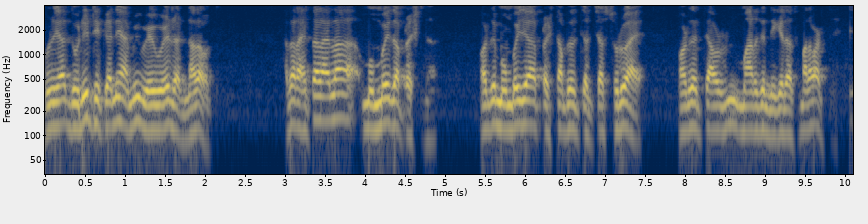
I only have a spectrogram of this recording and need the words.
म्हणून या दोन्ही ठिकाणी आम्ही वेगवेगळे लढणार आहोत. आता राहता राहिला मुंबईचा प्रश्न. वाटते मुंबईच्या प्रश्नाबद्दल चर्चा सुरू आहे. वाटतं त्यावरून मार्ग निघेल असं मला वाटते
